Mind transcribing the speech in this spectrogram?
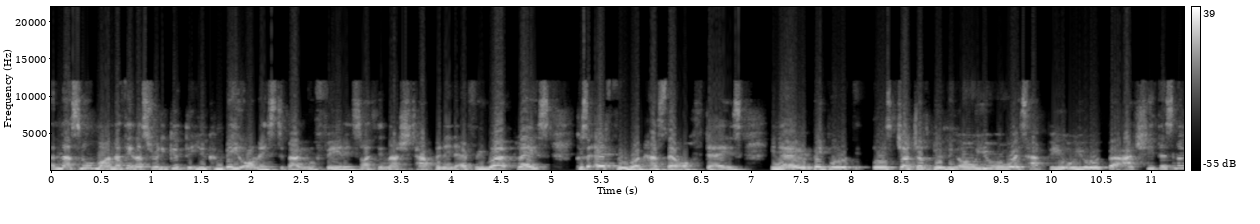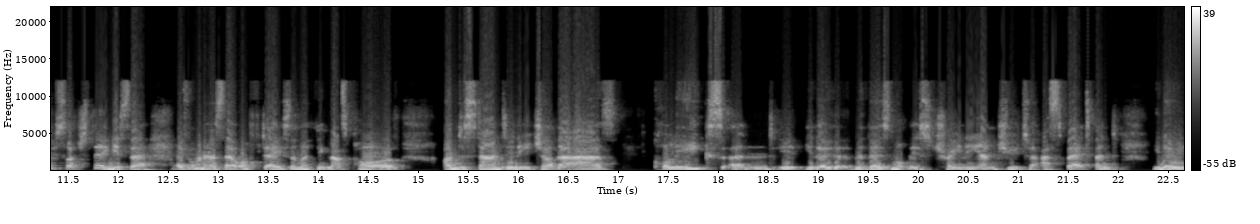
And that's normal. And I think that's really good that you can be honest about your feelings. And I think that should happen in every workplace because everyone has their off days. You know, people always judge other people, think, oh, you're always happy or you're, but actually, there's no such thing, is there? Everyone has their off days. And I think that's part of understanding each other as colleagues and you know there's not this trainee and tutor aspect. And you know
